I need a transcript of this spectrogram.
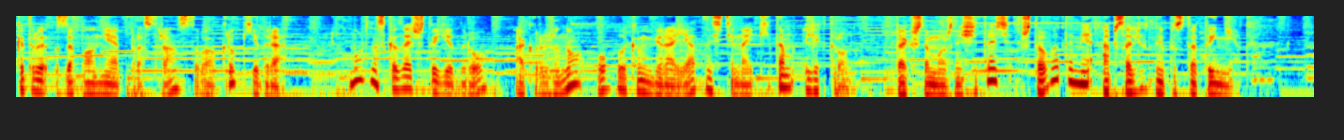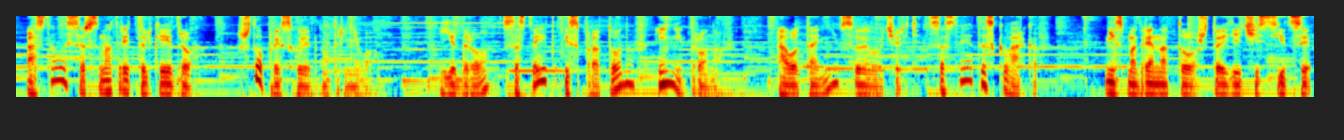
которое заполняет пространство вокруг ядра. Можно сказать, что ядро окружено облаком вероятности найти там электрон. Так что можно считать, что в атоме абсолютной пустоты нет. Осталось рассмотреть только ядро. Что происходит внутри него? Ядро состоит из протонов и нейтронов, а вот они, в свою очередь, состоят из кварков – Несмотря на то, что эти частицы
